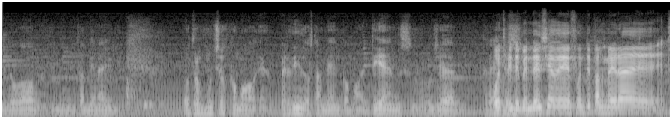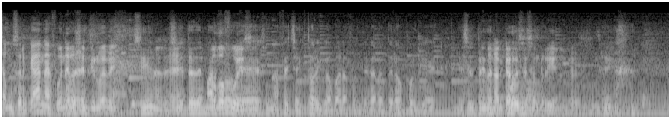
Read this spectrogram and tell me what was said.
Y luego mm, también hay otros muchos como eh, perdidos también, como Etienne, Rugger, Vuestra independencia de Fuente Palmera eh, está muy cercana, fue en el 89. Pues, sí, en el 7 de marzo, fue que es una fecha histórica para Fuente Carreteros porque es el primer El alcalde se sonríe, el alcalde se sonríe.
